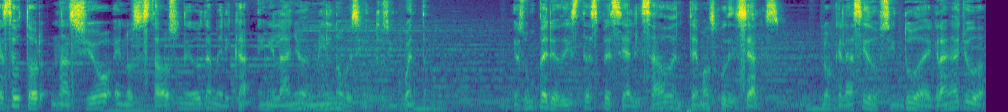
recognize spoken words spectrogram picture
Este autor nació en los Estados Unidos de América en el año de 1950. Es un periodista especializado en temas judiciales, lo que le ha sido sin duda de gran ayuda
